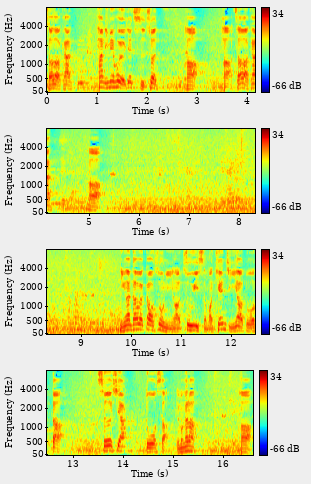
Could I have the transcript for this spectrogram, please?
找找看，它里面会有一些尺寸，好，好找找看，哦。你看它会告诉你哈，注意什么？天井要多大？车厢。多少有没有看到？好，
